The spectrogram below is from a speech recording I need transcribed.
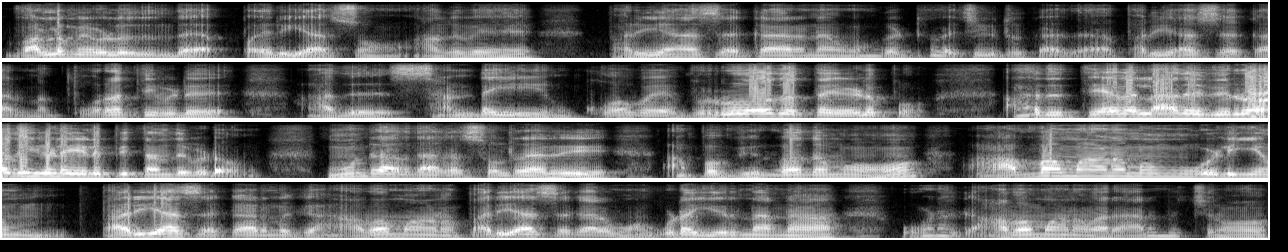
வல்லமை உள்ளது இந்த பரியாசம். ஆகவே பரியாசக்காரனை உங்ககிட்ட வச்சுக்கிட்டு இருக்காத பரியாசக்காரனை துரத்தி விடு. அது சண்டையையும் கோப விரோதத்தை எழுப்பும். அது தேவையில்லாத விரோதிகளை எழுப்பி தந்து விடும். மூன்றாவதாக சொல்றாரு அப்போ விரோதமும் அவமானமும் ஒழியும். பரியாசக்காரனுக்கு அவமானம் பரியாசக்காரன் உன் கூட இருந்தான்னா உனக்கு அவமானம் வர ஆரம்பிச்சிடும்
